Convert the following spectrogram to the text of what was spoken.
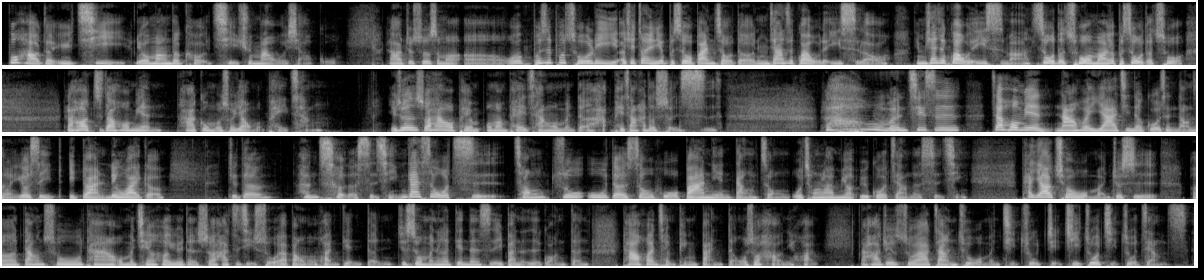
不好的语气、流氓的口气去骂我小姑，然后就说什么呃，我不是不出力，而且重点又不是我搬走的，你们这样是怪我的意思喽？你们现在是怪我的意思吗？是我的错吗？又不是我的错。然后直到后面，他跟我们说要我们赔偿，也就是说他要赔我们赔偿我们的赔偿他的损失。然后我们其实，在后面拿回押金的过程当中，又是一一段另外一个觉得。很扯的事情，应该是我此从租屋的生活八年当中，我从来没有遇过这样的事情。他要求我们，就是呃，当初他我们签合约的时候，他自己说要帮我们换电灯，就是我们那个电灯是一般的日光灯，他要换成平板灯。我说好，你换。然后就是说要赞助我们几柱几几座几座这样子。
